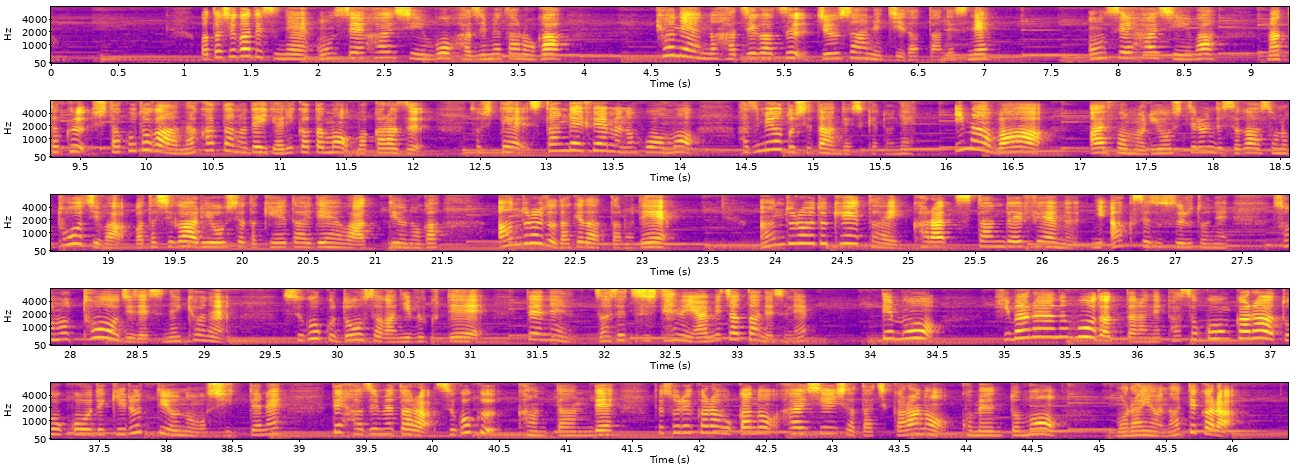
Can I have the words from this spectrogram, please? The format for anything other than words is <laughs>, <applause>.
私がですね音声配信を始めたのが去年の8月13日だったんですね。音声配信は全くしたことがなかったのでやり方も分からず。そしてスタンレー FM の方も始めようとしてたんですけどね。今は iPhone も利用してるんですがその当時は私が利用してた携帯電話っていうのが Android だけだったので Android 携帯からスタンド FM にアクセスするとねその当時ですね去年すごく動作が鈍くてでね挫折してねやめちゃったんですね。でもヒマラヤの方だったらねパソコンから投稿できるっていうのを知ってね。で始めたらすごく簡単ででそれから他の配信者たちからのコメントももらうようになってから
